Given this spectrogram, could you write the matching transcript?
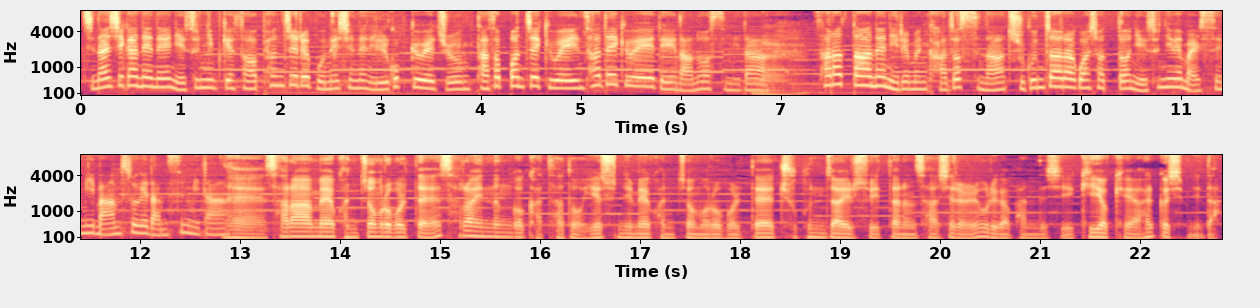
지난 시간에는 예수님께서 편지를 보내시는 일곱 교회 중 다섯 번째 교회인 사대 교회에 대해 나누었습니다. 네. 살았다 하는 이름은 가졌으나 죽은 자라고 하셨던 예수님의 말씀이 마음속에 남습니다. 네, 사람의 관점으로 볼 때 살아있는 것 같아도 예수님의 관점으로 볼 때 죽은 자일 수 있다는 사실을 우리가 반드시 기억해야 할 것입니다.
